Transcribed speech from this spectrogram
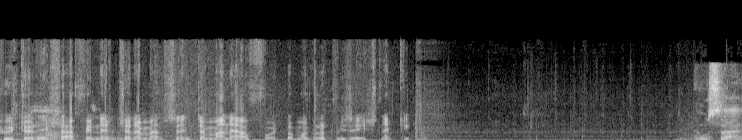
hűtőre is ráférne egy csere, mert szerintem már elfolyt a magrat vize is neki. Muszáj.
